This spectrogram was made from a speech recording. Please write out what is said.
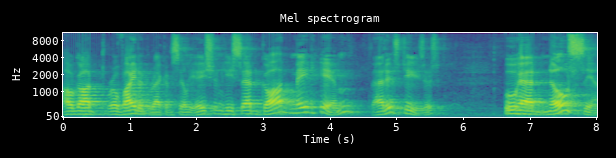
how God provided reconciliation, he said, God made him, that is Jesus, who had no sin,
